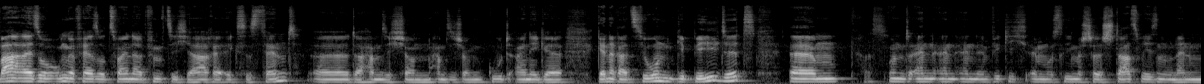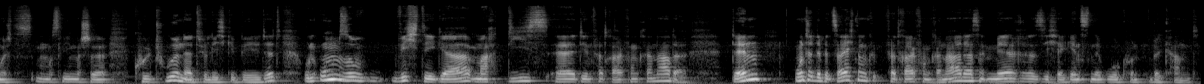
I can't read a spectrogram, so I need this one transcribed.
war also ungefähr so 250 Jahre existent. Äh, da haben sich, schon, haben sich schon gut einige Generationen gebildet. Ähm, Krass. Und ein, ein, ein, wirklich ein muslimisches Staatswesen und eine muslimische Kultur natürlich gebildet. Und umso wichtiger macht dies äh, den Vertrag von Granada. Denn unter der Bezeichnung Vertrag von Granada sind mehrere sich ergänzende Urkunden bekannt,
